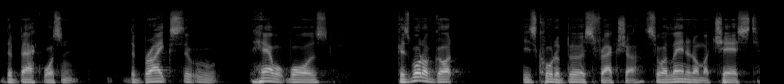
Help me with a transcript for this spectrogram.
the back wasn't the breaks that were how it was. Because what I've got is called a burst fracture. So I landed on my chest,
